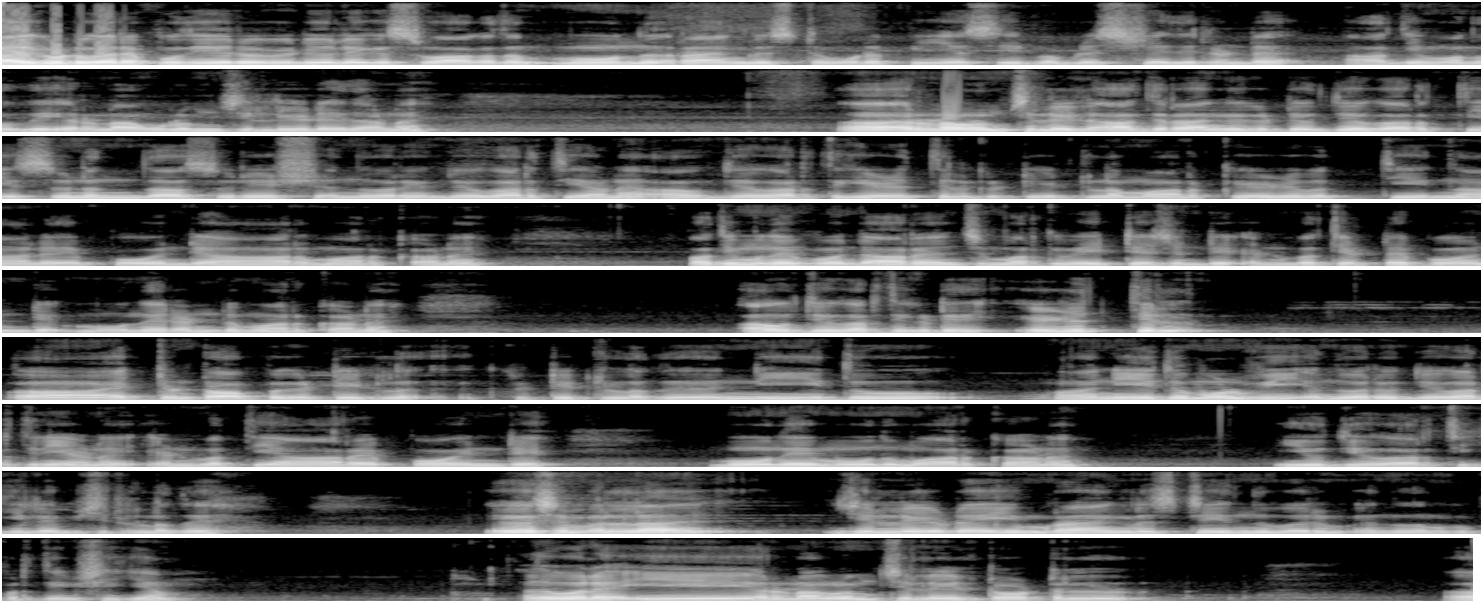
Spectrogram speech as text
Hi കൂട്ടുകാരെ പുതിയൊരു വീഡിയോയിലേക്ക് സ്വാഗതം. മൂന്ന് റാങ്ക് ലിസ്റ്റും കൂടെ പി എസ് സി പബ്ലിഷ് ചെയ്തിട്ടുണ്ട്. ആദ്യം വന്നത് എറണാകുളം ജില്ലയുടേതാണ്. എറണാകുളം ജില്ലയിൽ ആദ്യ റാങ്ക് കിട്ടിയ ഉദ്യോഗാർത്ഥി സുനന്ദ സുരേഷ് എന്ന് പറയുന്ന ഉദ്യോഗാർത്ഥിയാണ്. ആ ഉദ്യോഗാർത്ഥിക്ക് എഴുത്തിൽ കിട്ടിയിട്ടുള്ള മാർക്ക് എഴുപത്തി നാല് പോയിന്റ് ആറ് മാർക്കാണ്. പതിമൂന്ന് പോയിന്റ് ആറ് അഞ്ച് മാർക്ക് വെയിറ്റേജ് ഉണ്ട്. എൺപത്തി എട്ട് പോയിന്റ് മൂന്ന് രണ്ട് മാർക്കാണ് ആ ഉദ്യോഗാർത്ഥി കിട്ടിയത്. എഴുത്തിൽ ഏറ്റവും ടോപ്പ് കിട്ടിയിട്ടുള്ള കിട്ടിയിട്ടുള്ളത് നീതു നീതുമോൾ വി എന്ന് പറയുന്ന ഉദ്യോഗാർത്ഥിനിയാണ്. എൺപത്തി ആറ് പോയിന്റ് മൂന്ന് മൂന്ന് മാർക്കാണ് ഈ ഉദ്യോഗാർത്ഥിക്ക് ലഭിച്ചിട്ടുള്ളത്. ഏകദേശം എല്ലാ ജില്ലയുടെയും റാങ്ക് ലിസ്റ്റ് എന്ന് വരും എന്ന് നമുക്ക് പ്രതീക്ഷിക്കാം. അതുപോലെ ഈ എറണാകുളം ജില്ലയിൽ ടോട്ടൽ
